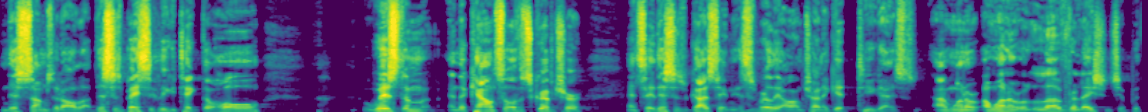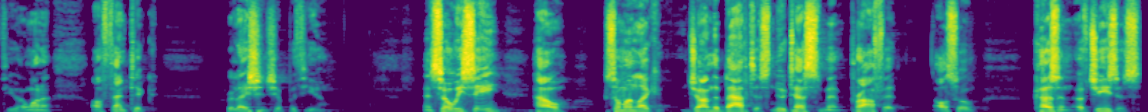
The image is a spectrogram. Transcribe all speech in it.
And this sums it all up. This is basically you take the whole wisdom and the counsel of Scripture and say, This is God's saying, this is really all I'm trying to get to you guys. I want to I want a love relationship with you. I want an authentic relationship with you. And so we see how someone like John the Baptist, New Testament prophet, also cousin of Jesus,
